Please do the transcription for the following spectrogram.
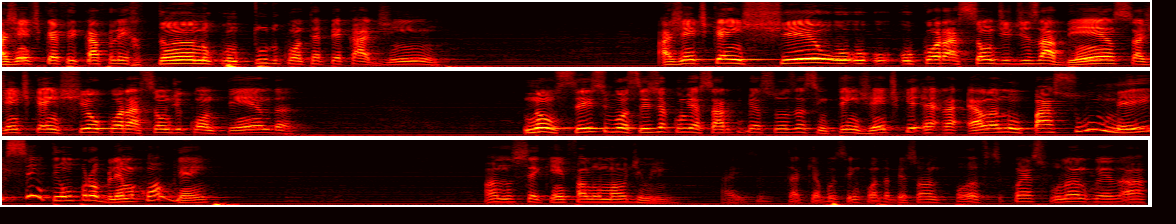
A gente quer ficar flertando com tudo quanto é pecadinho. A gente quer encher o, o, o coração de desavença, a gente quer encher o coração de contenda. Não sei se vocês já conversaram com pessoas assim. Tem gente que ela, ela não passa um mês sem ter um problema com alguém. Ó, não sei quem falou mal de mim. Aí daqui a pouco você encontra a pessoa, pô, você conhece fulano? Conhece... Ah,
